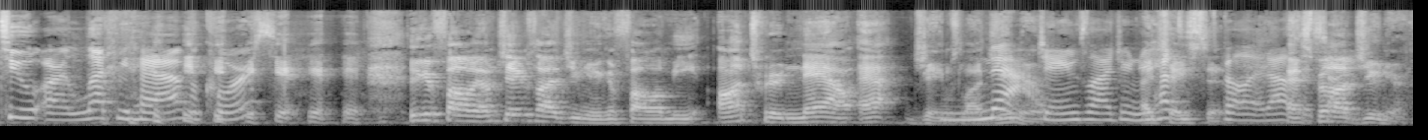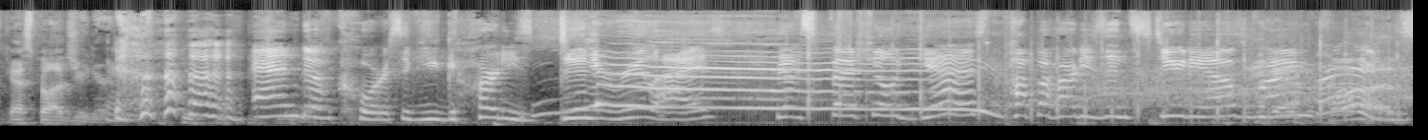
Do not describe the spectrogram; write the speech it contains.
to our left, we have, of course, you can follow me. I'm James Lott Jr. You can follow me on Twitter now at James Lott Now. Jr. James Lodge Jr. You I have to changed it. spell it out. And spell out time. Junior. Gotta spell out Junior. And of course, if you Hearties didn't realize, we have a special guest, Papa Hardy's in studio, Brian Burns.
